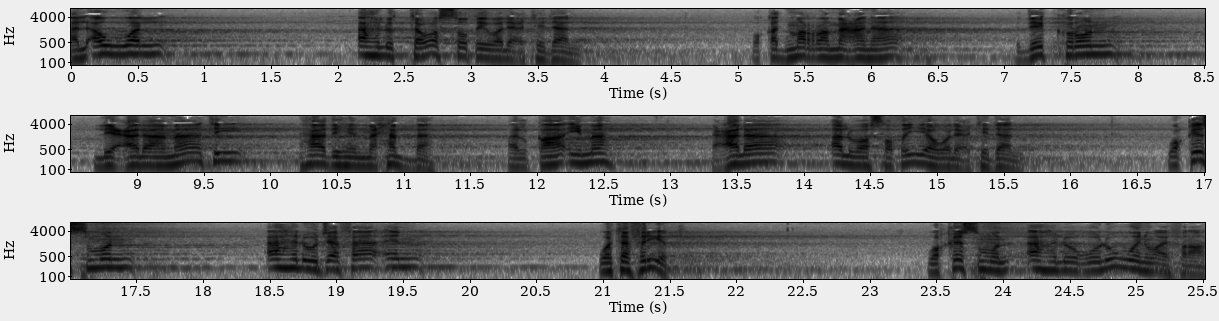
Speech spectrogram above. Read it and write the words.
الأول أهل التوسط والاعتدال. وقد مر معنا ذكر لعلامات هذه المحبة القائمة على الوسطية والاعتدال. وقسم أهل جفاء وتفريط. وقسم أهل غلو وإفراط.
